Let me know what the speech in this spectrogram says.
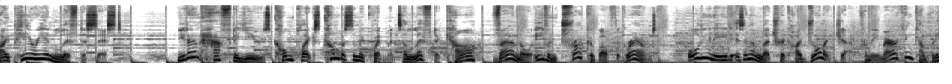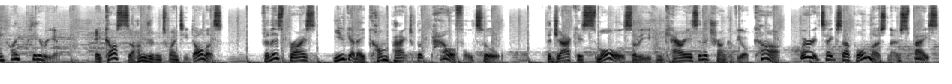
Hyperion Lift Assist. You don't have to use complex, cumbersome equipment to lift a car, van, or even truck above the ground. All you need is an electric hydraulic jack from the American company Hyperion. It costs $120. For this price, you get a compact but powerful tool. The jack is small so that you can carry it in the trunk of your car, where it takes up almost no space.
